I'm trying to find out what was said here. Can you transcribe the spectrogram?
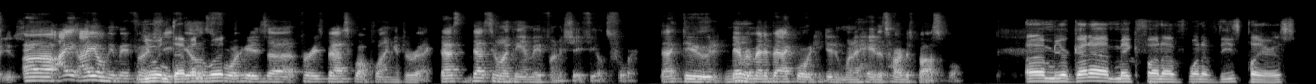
I used Uh, I, I only made fun You of and Shea Devin Fields would? for his uh for his basketball playing at the rec. That's that's the only thing I made fun of Shea Fields for. That dude never Hmm. met a backboard he didn't want to hit as hard as possible. um, you're gonna make fun of one of these players,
